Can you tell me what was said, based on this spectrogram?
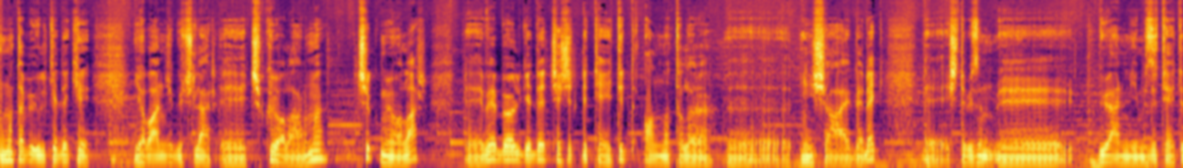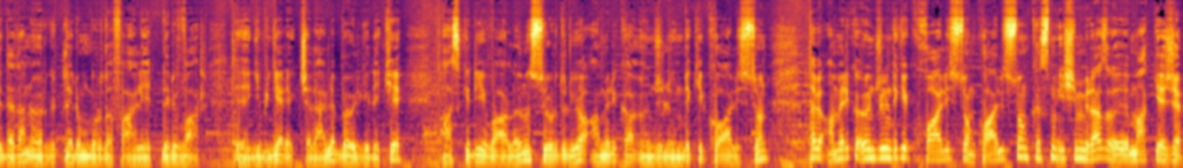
Ama tabii ülkedeki yabancı güçler e, çıkıyorlar mı? Çıkmıyorlar e, ve bölgede çeşitli tehdit anlatıları e, inşa ederek e, işte bizim e, güvenliğimizi tehdit eden örgütlerin burada faaliyetleri var e, gibi gerekçelerle bölgedeki askeri varlığını sürdürüyor Amerika öncülüğündeki koalisyon. Tabi Amerika öncülüğündeki koalisyon, koalisyon kısmı işin biraz e, makyajı.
